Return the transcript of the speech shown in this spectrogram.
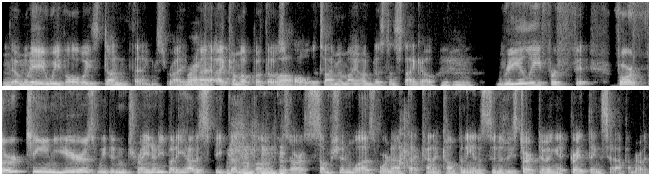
the Mhm. way we've always done things, right? Right. I, I come up with those all the time in my own business. And I go, Mhm. really? For fi- for 13 years, we didn't train anybody how to speak on the phone because our assumption was we're not that kind of company. And as soon as we start doing it, great things happen, right?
